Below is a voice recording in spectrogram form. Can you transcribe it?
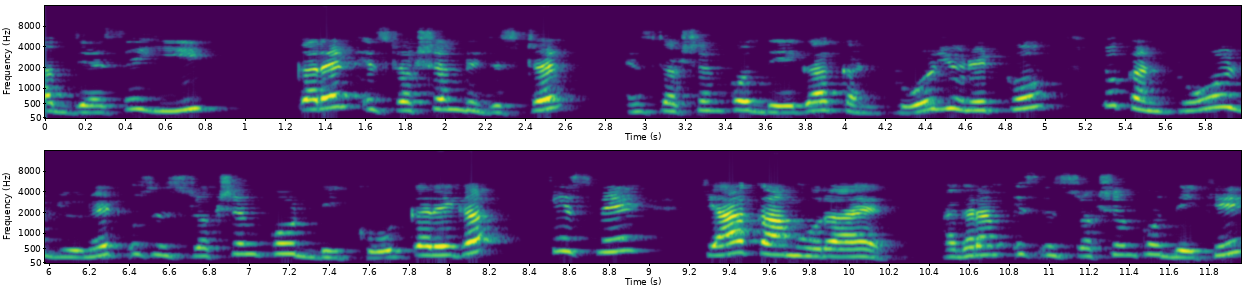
अब जैसे ही करंट इंस्ट्रक्शन रजिस्टर इंस्ट्रक्शन को देगा कंट्रोल यूनिट को तो कंट्रोल यूनिट उस इंस्ट्रक्शन को डिकोड करेगा कि इसमें क्या काम हो रहा है। अगर हम इस इंस्ट्रक्शन को देखें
